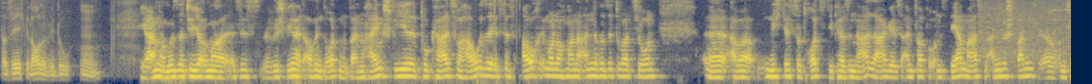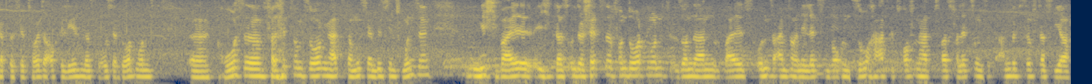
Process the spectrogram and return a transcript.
Das sehe ich genauso wie du. Mhm. Ja, man muss natürlich auch immer, es ist, wir spielen halt auch in Dortmund. Beim Heimspiel, Pokal zu Hause ist es auch immer noch mal eine andere Situation. Äh, aber nichtsdestotrotz, die Personallage ist einfach bei uns dermaßen angespannt. Äh, und ich habe das jetzt heute auch gelesen, dass Borussia Dortmund äh, große Verletzungssorgen hat. Da muss ich ein bisschen schmunzeln. Nicht, weil ich das unterschätze von Dortmund, sondern weil es uns einfach in den letzten Wochen so hart getroffen hat, was Verletzungen anbetrifft, dass wir,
